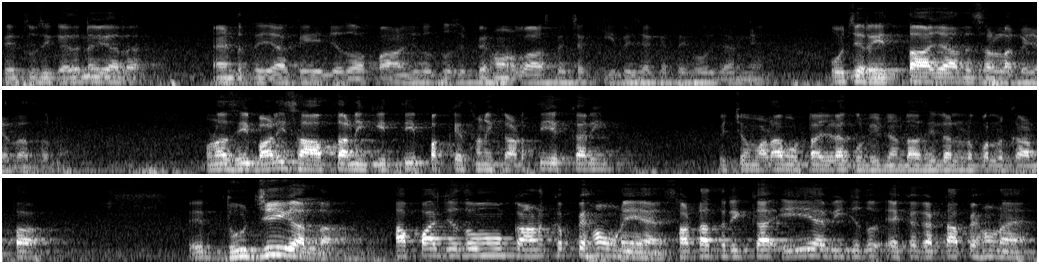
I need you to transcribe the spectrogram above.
ਫਿਰ ਤੁਸੀਂ ਕਹਿੰਦੇ ਨੇ ਯਾਰ ਐਂਡ ਤੇ ਜਾ ਕੇ ਜਦੋਂ ਆਪਾਂ, ਜਦੋਂ ਤੁਸੀਂ ਪਿਹਾਉਣ ਵਾਸਤੇ ਚੱਕੀ ਤੇ ਜਾਂ ਕਿਤੇ ਹੋਰ ਜਾਂਦੇ ਹੋ, ਉਹ 'ਚ ਰੇਤਾ ਜਾਂ ਦਿਸਣ ਲੱਗ ਜਾਂਦਾ ਤੁਹਾਨੂੰ। ਹੁਣ ਅਸੀਂ ਬਾਹਲੀ ਸਾਫ਼ ਤਾਂ ਨਹੀਂ ਕੀਤੀ, ਪੱਕੇ ਥਾਣੀ ਕੱਢਤੀ ਇੱਕ ਵਾਰੀ, ਵਿੱਚੋਂ ਮਾੜਾ ਮੋਟਾ ਜਿਹੜਾ ਗੁੱਲੀ ਡੰਡਾ ਸੀ ਲੱਲੜ ਪੱਲ ਕੱਢਤਾ। ਤੇ ਦੂਜੀ ਗੱਲ ਆ, ਆਪਾਂ ਜਦੋਂ ਕਣਕ ਪਿਹਾਉਣੇ ਆ, ਸਾਡਾ ਤਰੀਕਾ ਇਹ ਆ ਵੀ ਜਦੋਂ ਇੱਕ ਗੱਟਾ ਪਿਹਾਉਣਾ ਹੈ,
